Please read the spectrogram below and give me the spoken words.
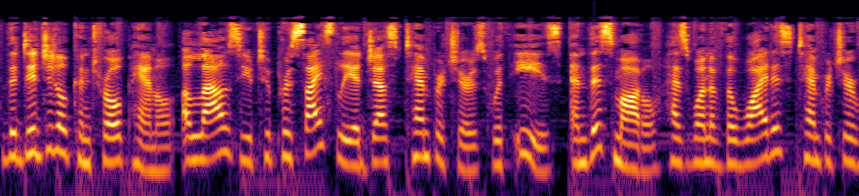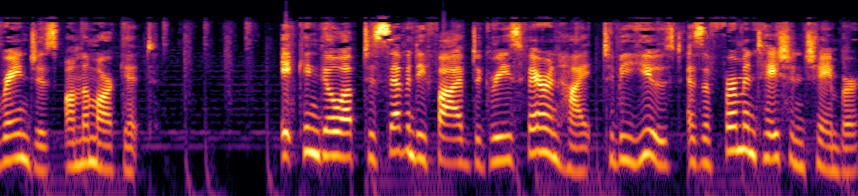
The digital control panel allows you to precisely adjust temperatures with ease and this model has one of the widest temperature ranges on the market. It can go up to 75 degrees Fahrenheit to be used as a fermentation chamber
